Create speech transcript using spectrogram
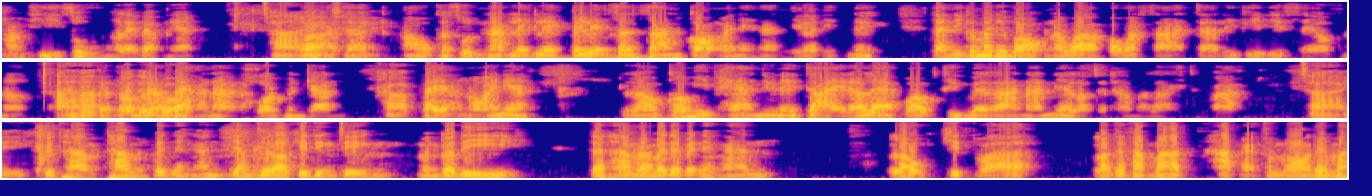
ความถี่สูงอะไรแบบเนี้ยใช่ก็อาจจะใช่เอากระสุนนัดเล็ก ๆ ไปเล่นสั้น ๆ กองไว้ในนั้นเยอะนิดหนึ่งแต่นี้ก็ไม่ได้บอกนะว่าประวัติศาสตร์จะ repeat itself เนาะอ่าอันนี้ก็ต้องไม่ได้แล้วบอกแต่อนาคตเหมือนกันครับแต่อย่างน้อยเนี่ย เราก็มีแผนอยู่ในใจแล้วแหละว่าถึงเวลานั้นเนี่ยเราจะทำอะไรถูกปะ ใช่ คือถ้าถ้ามันเป็นอย่างนั้น อย่างที่เราคิดจริง ๆ มันก็ดี แต่ถ้ามัครันบไม่ได้เป็นอย่างนั้น เราคิดว่าเราจะสามารถหาแผนสำรองได้ไหม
